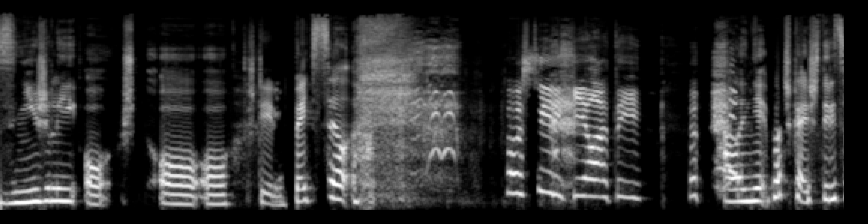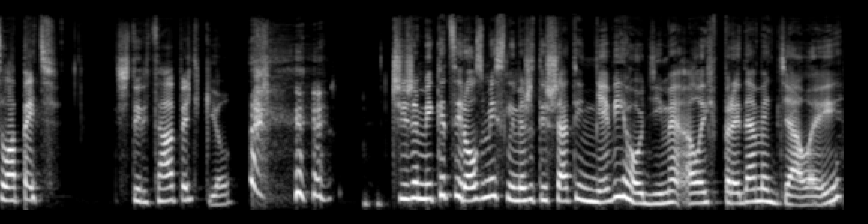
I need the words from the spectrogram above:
znížili o, o, o 4. 5 cel... o 4 kg, ty. Ale nie, počkaj, 4,5. 4,5 kg. Čiže my keď si rozmyslíme, že tie šaty nevyhodíme, ale ich predáme ďalej,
